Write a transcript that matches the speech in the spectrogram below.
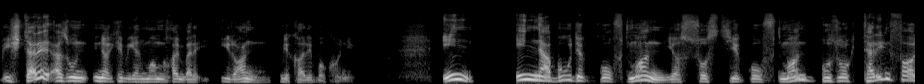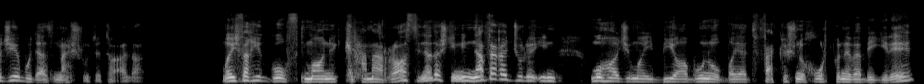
بیشتره از اون اینا که میگن ما می‌خوایم برای ایران یه کاری بکنیم. این این نبود گفتمان یا سستی گفتمان بزرگترین فاجعه بود از مشروطه تا الان. ما هیچ وقت گفتمان کمر راستی نداشتیم. این نه فقط جلو این مهاجمای بیابون رو باید فکرشون رو خورد کنه و بگیره.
